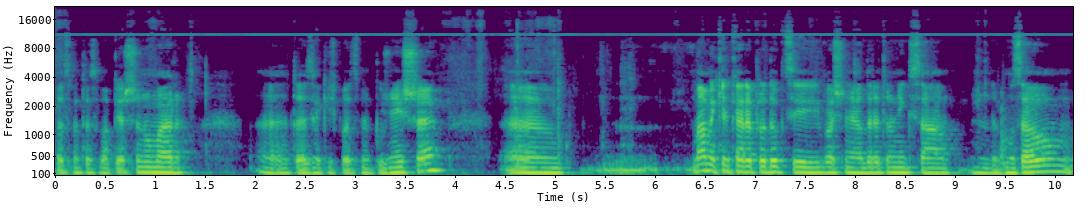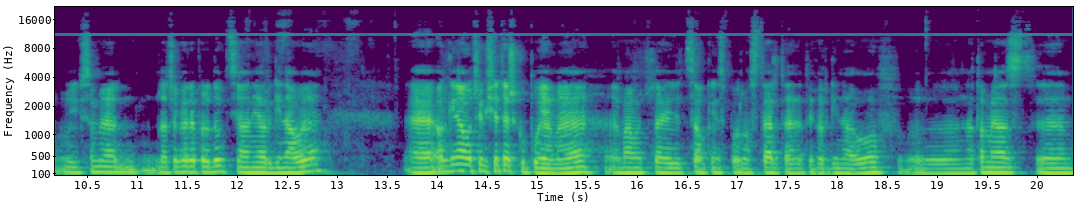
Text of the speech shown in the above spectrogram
Powiedzmy, to jest chyba pierwszy numer. E, To jest jakiś powiedzmy późniejszy. Mamy kilka reprodukcji właśnie od Retronixa w muzeum i w sumie dlaczego reprodukcja, a nie oryginały? E, Oryginały oczywiście też kupujemy. E, Mamy tutaj całkiem sporą stertę tych oryginałów. E, Natomiast e,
